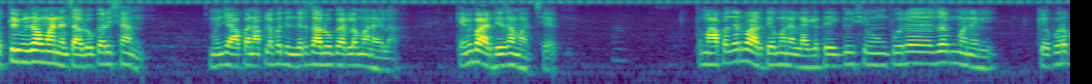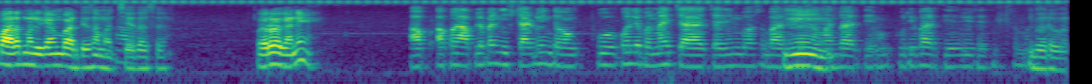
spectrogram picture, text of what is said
मग तुम्ही जाऊ म्हणायला चालू कर छान म्हणजे आपण आपल्या पद्धतीने जर चालू करलं म्हणायला की आम्ही भारतीय समाजचे आहेत. तर मग आपण जर भारतीय म्हणायला लागलं तर एक दिवशी मग पुरं जग म्हणेल किंवा पुरं भारत म्हणेल की आम्ही भारतीय समाजचे आहेत असं. बरोबर का नाही? आप- आपण आपल्या पण स्टार्ट होईल तर मग पु- कोणले पण माहिती बा असं भारतीय हम्म. समाज भारतीय मग पुरे भारतीय समाज. बरोबर.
